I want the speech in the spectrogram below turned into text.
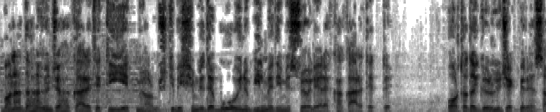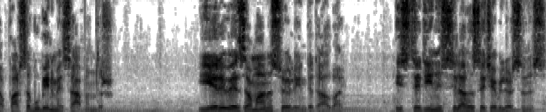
Bana daha önce hakaret ettiği yetmiyormuş gibi şimdi de bu oyunu bilmediğimi söyleyerek hakaret etti. Ortada görülecek bir hesap varsa bu benim hesabımdır. Yeri ve zamanı söyleyin dedi albay. İstediğiniz silahı seçebilirsiniz.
